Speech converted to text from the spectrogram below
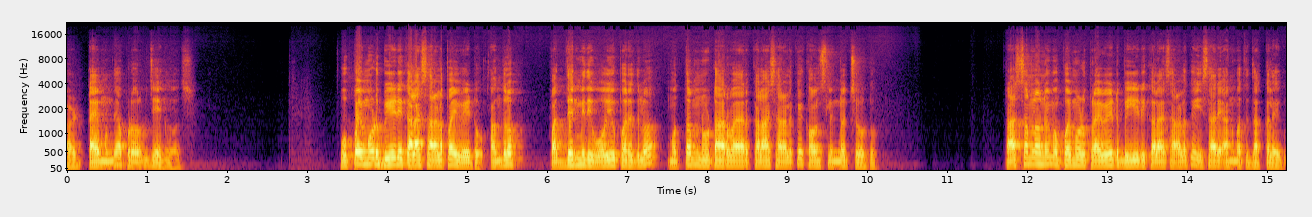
టైం ఉంది. అప్పటి వరకు జాయిన్ కావచ్చు. ముప్పై మూడు బీఈడి కళాశాలలపై వేటు. అందులో పద్దెనిమిది ఓయూ పరిధిలో మొత్తం నూట అరవై ఆరు కళాశాలలకే కౌన్సిలింగ్లో చోటు. రాష్ట్రంలోని ముప్పై మూడు ప్రైవేటు బీఈడి కళాశాలలకు ఈసారి అనుమతి దక్కలేదు.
